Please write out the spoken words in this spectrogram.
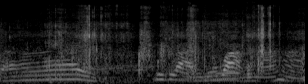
ได้ลูกหลานเนี่ยว่างมาหาเนี่ย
